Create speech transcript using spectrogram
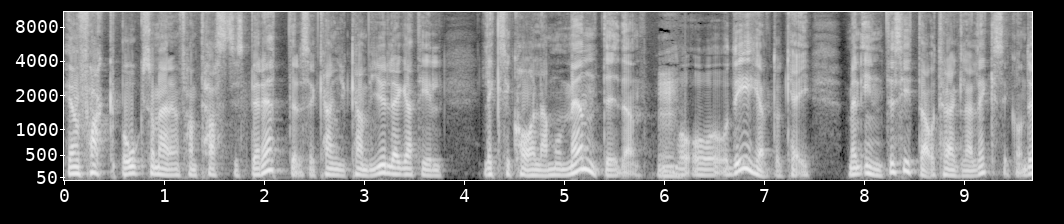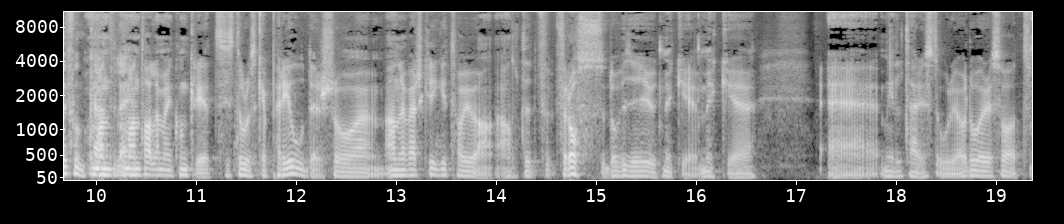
en fackbok som är en fantastisk berättelse kan, ju, kan vi ju lägga till lexikala moment i den. Mm. Och, och, och, det är helt okej. Okay. Men inte sitta och traggla lexikon, det funkar om man, inte längre. Om man talar med konkret historiska perioder så eh, andra världskriget har ju alltid, för, för oss då vi ju ett mycket, mycket eh, militärhistoria och då är det så att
